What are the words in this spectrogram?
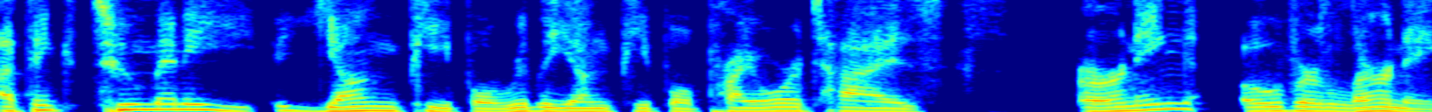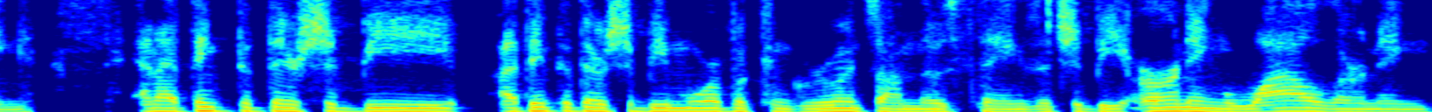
i think too many young people really young people prioritize earning over learning. And i think that there should be i think that there should be more of a congruence on those things. It should be earning while learning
